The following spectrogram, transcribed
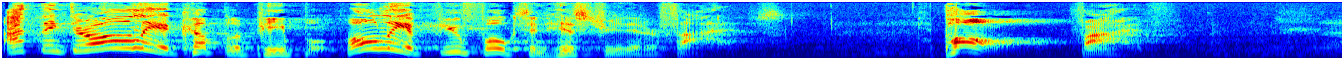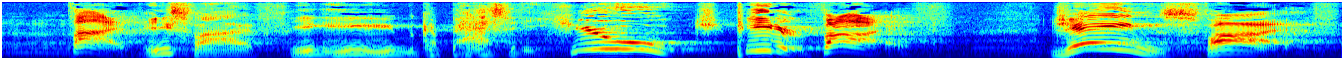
I think there are only a couple of people, only a few folks in history that are fives. Paul, five. Five. He's five. He, he capacity huge. Peter, five. James, five.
